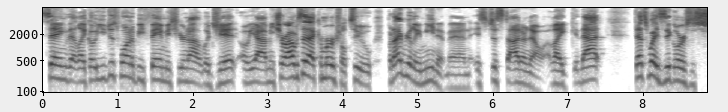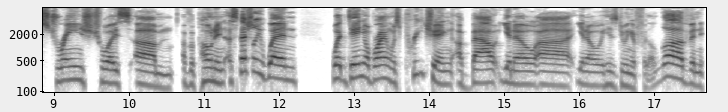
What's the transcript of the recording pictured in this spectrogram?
saying that, like, oh, you just want to be famous, you're not legit. Oh, yeah, I mean, sure, I was in that commercial too, but I really mean it, man. It's just, I don't know, like that. That's why Ziggler is a strange choice um, of opponent, especially when what Daniel Bryan was preaching about, you know, uh, you know, his doing it for the love and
